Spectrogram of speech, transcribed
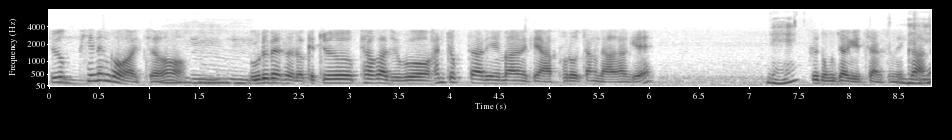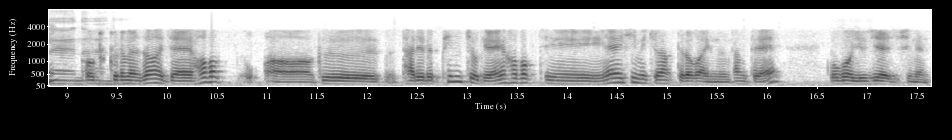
쭉 음. 피는 거가 있죠. 음, 음. 무릎에서 이렇게 쭉 펴가지고 한쪽 다리만 이렇게 앞으로 쫙 나가게 네. 그 동작이 있지 않습니까? 네. 네, 네. 거- 그러면서 이제 허벅 어 그 다리를 핀 쪽에 허벅지에 힘이 쫙 들어가 있는 상태 그거 유지해 주시는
